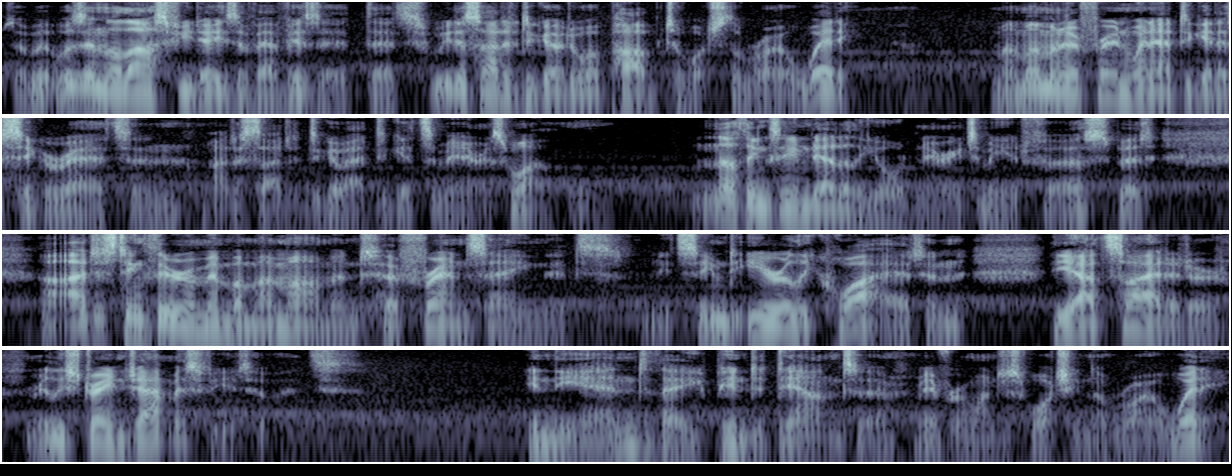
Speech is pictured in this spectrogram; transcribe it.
So it was in the last few days of our visit that we decided to go to a pub to watch the royal wedding. My mum and her friend went out to get a cigarette, and I decided to go out to get some air as well. Nothing seemed out of the ordinary to me at first, but I distinctly remember my mum and her friend saying that it seemed eerily quiet and the outside had a really strange atmosphere to it. In the end, they pinned it down to everyone just watching the royal wedding.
